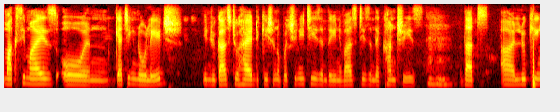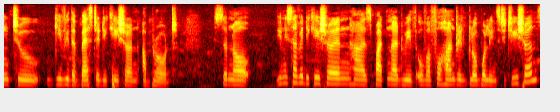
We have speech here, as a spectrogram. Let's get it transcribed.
maximize on getting knowledge in regards to higher education opportunities and the universities and the countries that are looking to give you the best education abroad. So now Uniserv Education has partnered with over 400 global institutions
